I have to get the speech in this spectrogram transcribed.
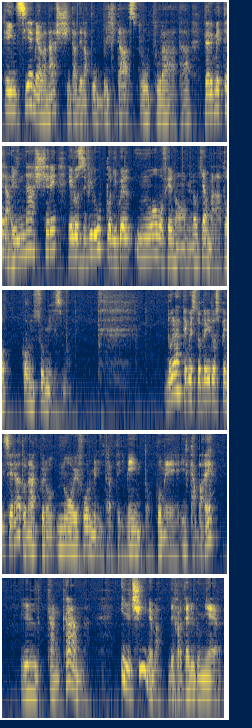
e insieme alla nascita della pubblicità strutturata permetterà il nascere e lo sviluppo di quel nuovo fenomeno chiamato consumismo. Durante questo periodo spensierato nacquero nuove forme di intrattenimento, come il cabaret, il can-can, il cinema dei fratelli Lumière.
